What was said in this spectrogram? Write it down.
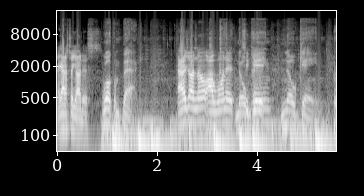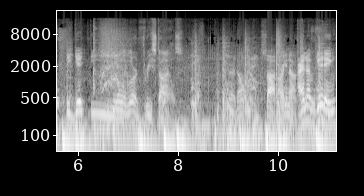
I gotta show y'all this. Welcome back. As y'all know, I wanted no to pain, get no gain. to get the. You can only learn three styles. No, don't stop. I already know. I ended up getting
